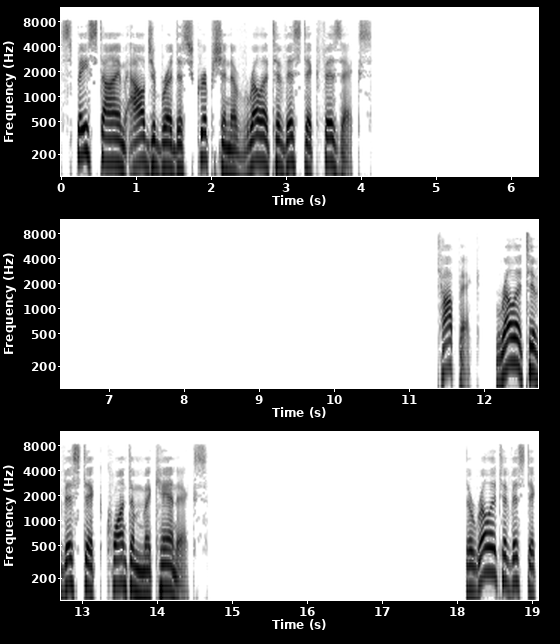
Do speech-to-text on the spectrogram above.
Spacetime algebra description of relativistic physics. Topic: Relativistic quantum mechanics The relativistic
